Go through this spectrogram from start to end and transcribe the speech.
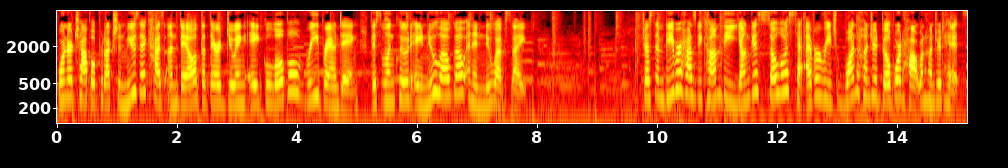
Warner Chappell Production Music has unveiled that they're doing a global rebranding. This will include a new logo and a new website. Justin Bieber has become the youngest soloist to ever reach 100 Billboard Hot 100 hits.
